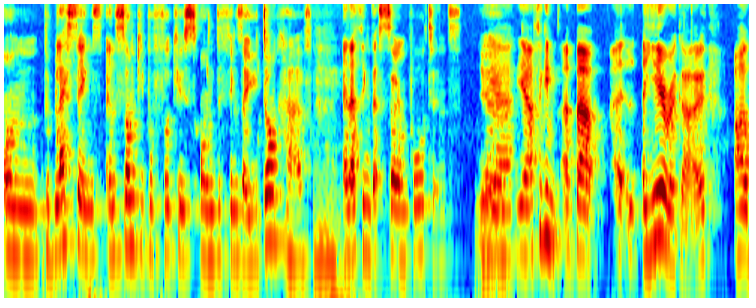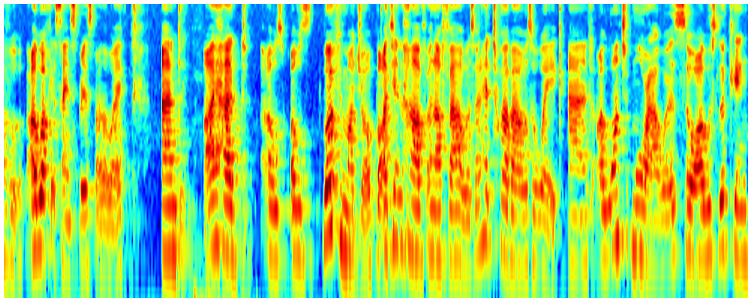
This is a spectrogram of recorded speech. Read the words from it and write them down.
on the blessings and some people focus on the things that you don't have. Mm. And I think that's so important. Yeah, yeah. I think about a, a year ago. I, w- I work at Sainsbury's, by the way, and I had I was I was working my job, but I didn't have enough hours. I had twelve hours a week, and I wanted more hours, so I was looking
